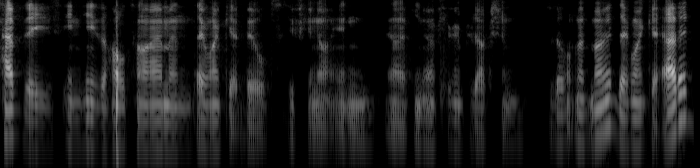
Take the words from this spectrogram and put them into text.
have these in here the whole time, and they won't get built if you're not in uh, you know if you're in production development mode. They won't get added,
